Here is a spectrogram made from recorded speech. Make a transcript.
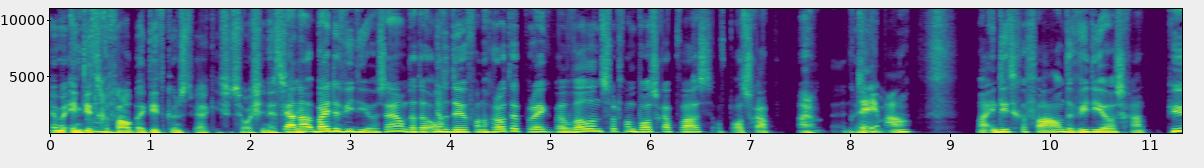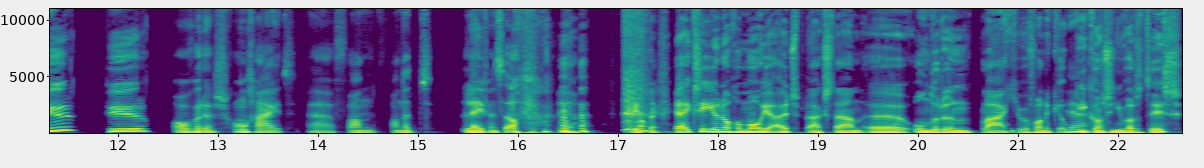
En in dit geval, bij dit kunstwerk, is het zoals je net Ja, zei. nou, bij de video's, hè, omdat het onderdeel van een groter project wel, wel een soort van boodschap was. Of boodschap, Ah, een oké. thema. Maar in dit geval, de video's gaan puur, puur over de schoonheid eh, van, van het leven zelf. Ja. ja, ik zie hier nog een mooie uitspraak staan eh, onder een plaatje waarvan ik ook Ja. niet kan zien wat het is.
